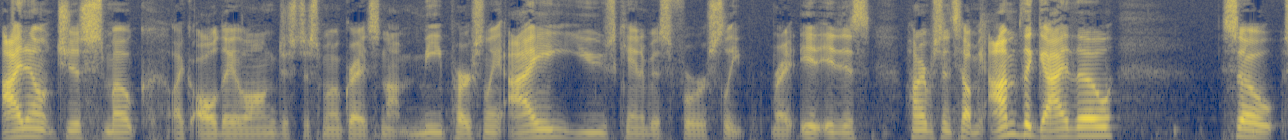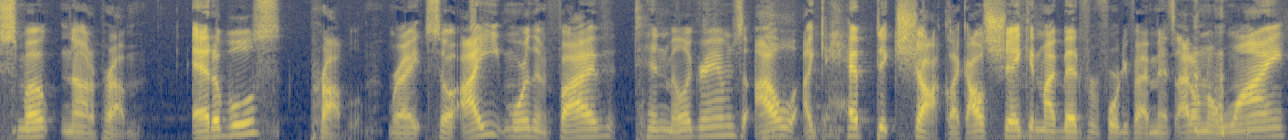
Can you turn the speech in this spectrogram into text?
I don't just smoke like all day long just to smoke, right? It's not me personally. I use cannabis for sleep, right? It, it is 100 percent help me. I'm the guy though. So smoke not a problem. Edibles problem, right? So I eat more than five, ten milligrams. I'll like heptic shock. Like I'll shake in my bed for forty five minutes. I don't know why.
